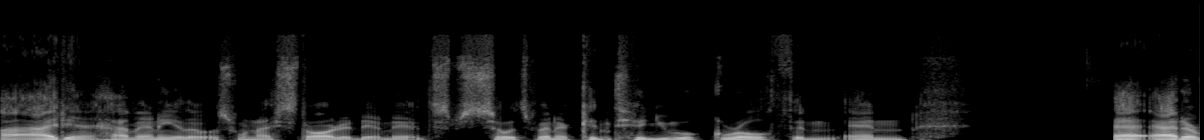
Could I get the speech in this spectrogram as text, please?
i didn't have any of those when i started and it's so it's been a continual growth and and at, at a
